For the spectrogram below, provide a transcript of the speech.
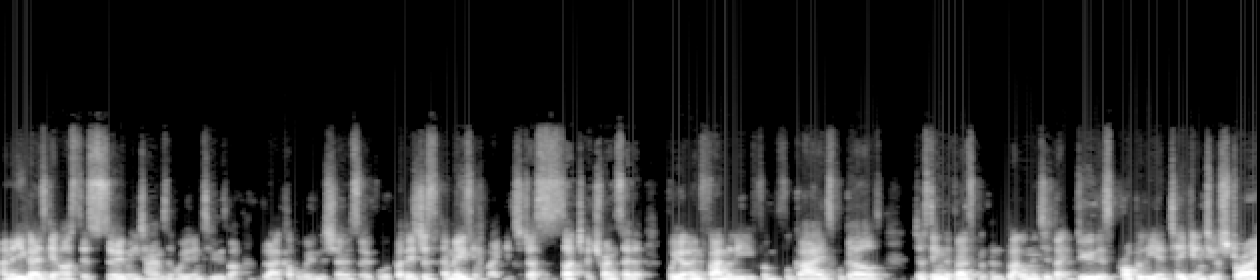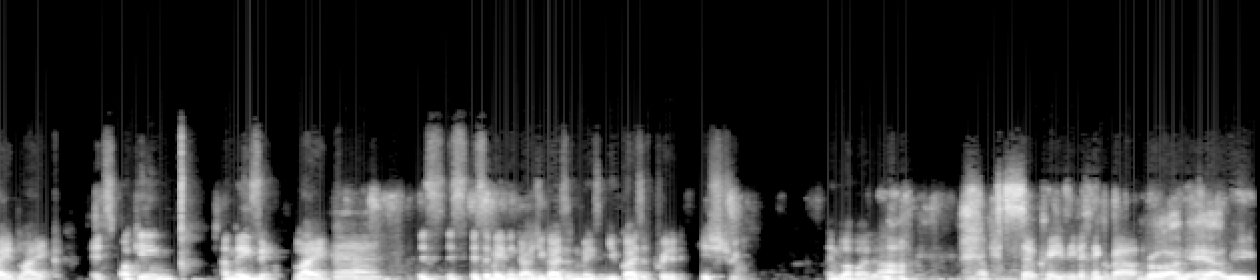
I know you guys get asked this so many times in all your interviews about black couple winning the show and so forth but it's just amazing. Like it's just such a trendsetter for your own family for, for guys for girls. Just being the first black woman to like do this properly and take it into your stride like it's fucking amazing like Yeah. it's, it's it's amazing, guys. You guys are amazing. You guys have created history in Love Island. Oh. It's so crazy to think about. Bro, I mean, yeah, we,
